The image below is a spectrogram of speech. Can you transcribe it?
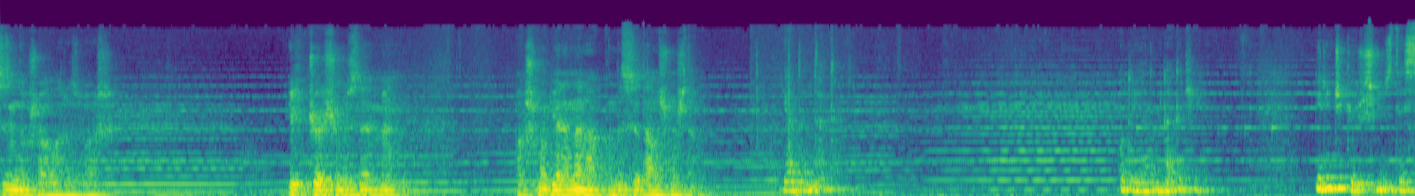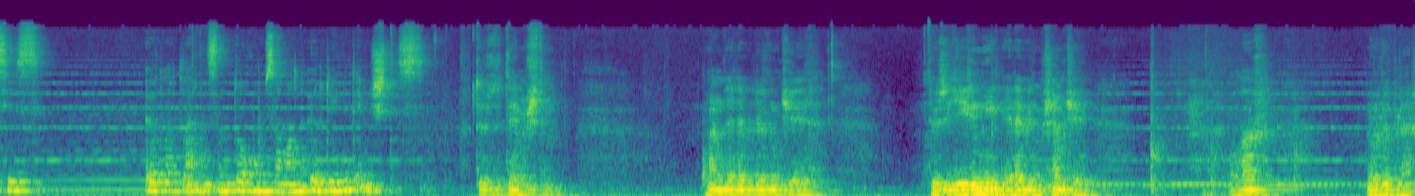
Sizin də uşaqlarınız var. İlk görüşümüzdə mən başıma gələnlər haqqında sizə danışmışdım. Yadımdadır. O da yadımdadır ki, birinci görüşümüzdə siz övladlarınızın doğum zamanı öldüyünü demişdiniz. Düzdür demişdim. Mən də elə bilirdim ki, düz 20 il elə bilmişəm ki, onlar ölüblər.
